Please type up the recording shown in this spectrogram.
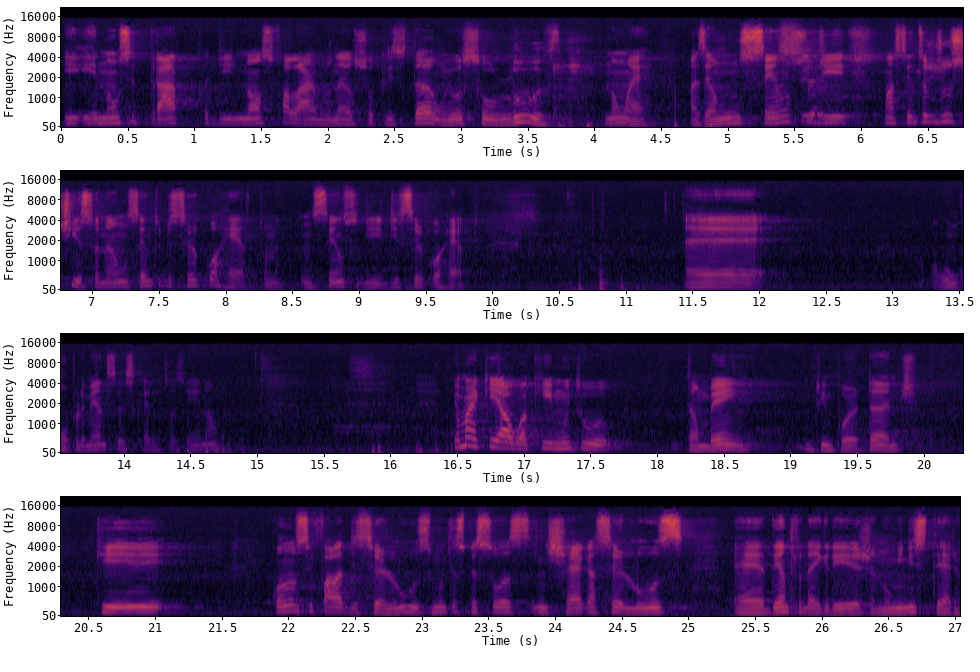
E, e, não se trata de nós falarmos, né? Eu sou cristão, eu sou luz. Não é mas é um senso de um senso de justiça, né? Um senso de ser correto, né? Um senso de, de ser correto. É... Algum complemento vocês querem fazer aí, não? Eu marquei algo aqui muito também muito importante que quando se fala de ser luz, muitas pessoas enxergam ser luz é, dentro da igreja, no ministério,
